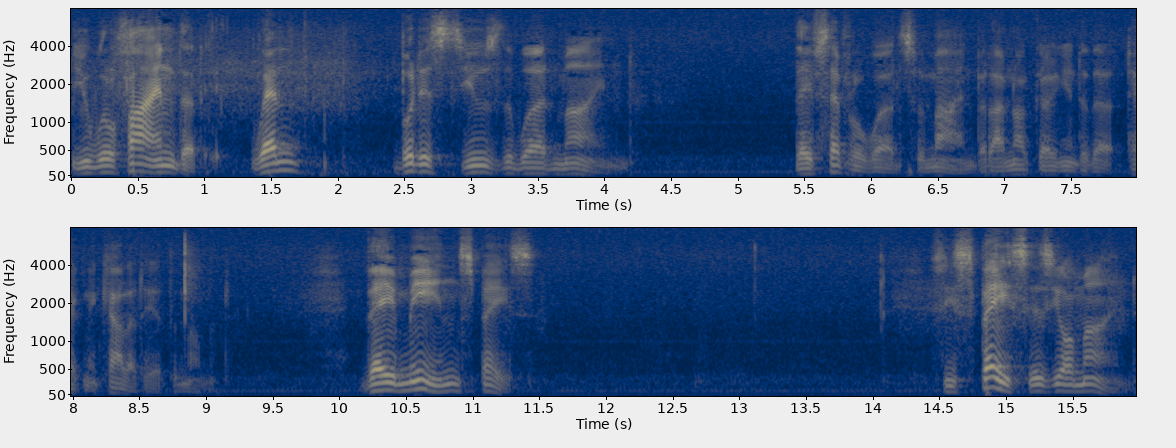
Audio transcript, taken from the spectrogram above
You will find that when Buddhists use the word mind, they have several words for mind, but I'm not going into the technicality at the moment. They mean space. See, space is your mind.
